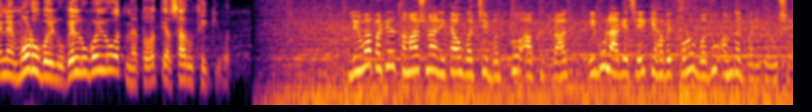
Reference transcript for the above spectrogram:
એને મોડું બોલ્યું, વહેલું બોલ્યું હોત ને તો અત્યારે સારું થઈ ગયું હોત. લેવા પટેલ સમાજના નેતાઓ વચ્ચે વધતો આ ખટરાગ એવું લાગે છે કે હવે થોડું વધુ અંગત બની ગયું છે.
